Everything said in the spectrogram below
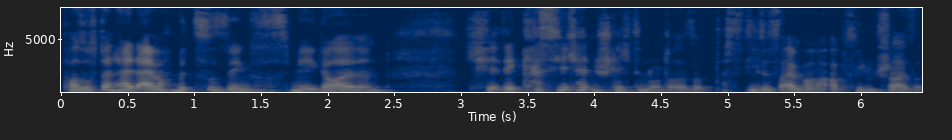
versuch dann halt einfach mitzusingen. Das ist mir egal. Dann, ich, dann kassiere ich halt eine schlechte Note. Also das Lied ist einfach absolut scheiße.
